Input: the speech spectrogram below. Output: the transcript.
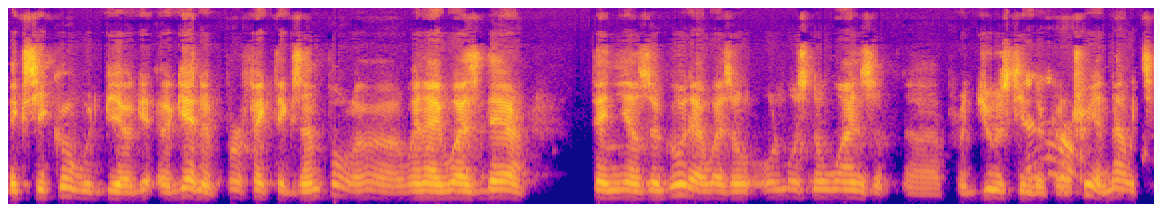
Mexico would be again a perfect example. When I was there 10 years ago, there was almost no wines uh, produced in the country, and now it's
